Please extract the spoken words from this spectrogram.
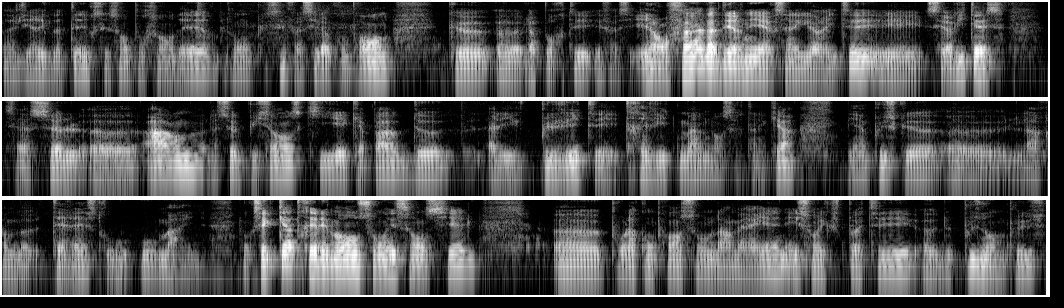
ben, je dirais que la Terre c'est 100% d'air, donc c'est facile à comprendre que euh, la portée est facile. Et enfin, la dernière singularité, c'est la vitesse. C'est la seule euh, arme, la seule puissance qui est capable d'aller plus vite, et très vite même dans certains cas, bien plus que euh, l'arme terrestre ou, marine. Donc ces quatre éléments sont essentiels euh, pour la compréhension de l'arme aérienne et sont exploités euh, de plus en plus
